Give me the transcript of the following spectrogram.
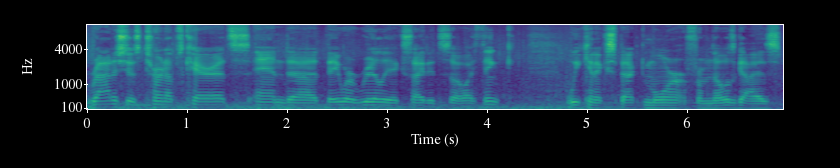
radishes, turnips, carrots, and uh, they were really excited. So I think we can expect more from those guys.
